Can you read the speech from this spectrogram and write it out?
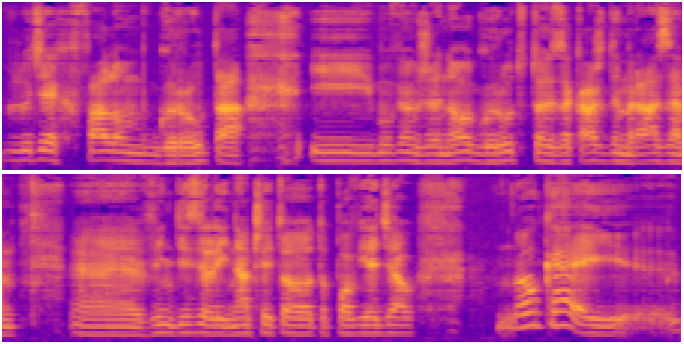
ludzie chwalą Gruta i mówią, że no Grut to za każdym razem e, Vin Diesel inaczej to, to powiedział. No okej, okay.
